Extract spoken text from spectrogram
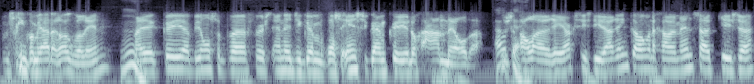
Misschien kom jij er ook wel in. Hmm. Maar je kun je bij ons op eh, First Energy Gum, op onze Instagram, kun je nog aanmelden. Dus alle reacties die daarin komen, daar gaan we mensen uit kiezen.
